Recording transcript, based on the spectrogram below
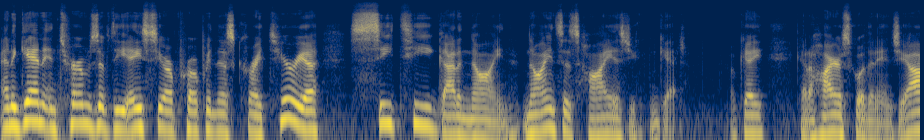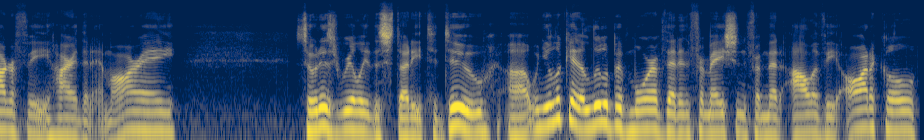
And again, in terms of the ACR appropriateness criteria, CT got a 9. 9's as high as you can get. Okay? Got a higher score than angiography, higher than MRA. So it is really the study to do. Uh, when you look at a little bit more of that information from that Oliva article,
